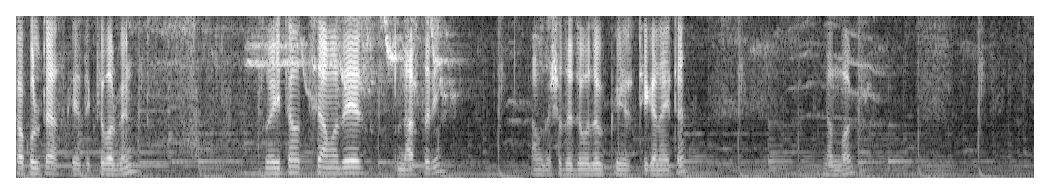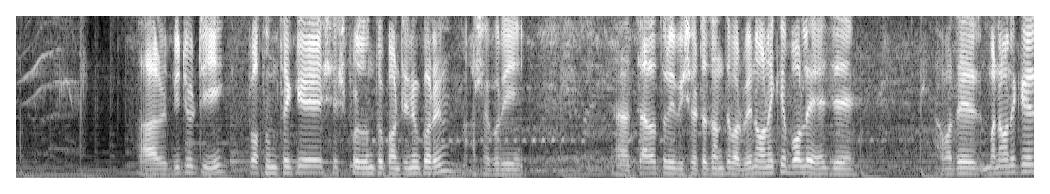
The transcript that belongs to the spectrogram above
সকলটা আজকে দেখতে পারবেন। তো এটা হচ্ছে আমাদের নার্সারি। আমাদের সাথে যোগাযোগের ঠিকানা এটা, নাম্বার। আর ভিডিওটি প্রথম থেকে শেষ পর্যন্ত কন্টিনিউ করেন। আশা করি চারা তৈরি বিষয়টা জানতে পারবেন। অনেকে বলে যে আমাদের মানে অনেকের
